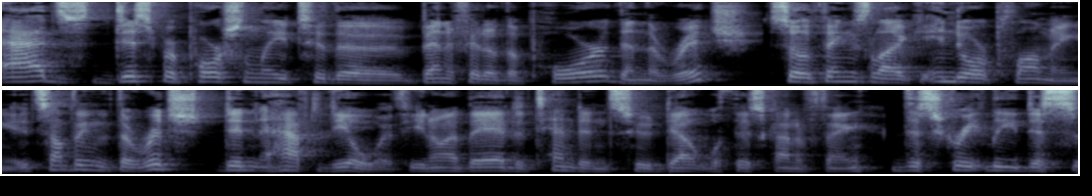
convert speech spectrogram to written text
adds disproportionately to the benefit of the poor than the rich. So things like indoor plumbing, it's something that the rich didn't have to deal with. You know, they had attendants who dealt with this kind of thing, discreetly dis-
